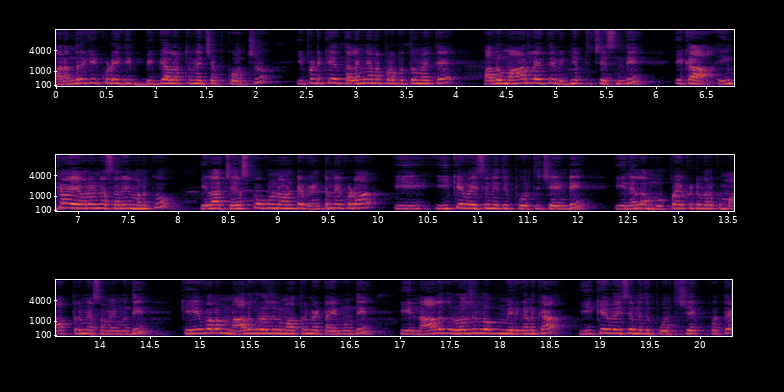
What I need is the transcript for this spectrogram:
వారందరికీ కూడా ఇది బిగ్ అలర్ట్ అనే చెప్పుకోవచ్చు. ఇప్పటికే తెలంగాణ ప్రభుత్వం అయితే పలుమార్లు అయితే విజ్ఞప్తి చేసింది. ఇక ఇంకా ఎవరైనా సరే మనకు ఇలా చేసుకోకుండా ఉంటే వెంటనే కూడా ఈ ఈకేవైసీ అనేది పూర్తి చేయండి. ఈ నెల ముప్పై ఒకటి వరకు మాత్రమే సమయం ఉంది. కేవలం నాలుగు రోజులు మాత్రమే టైం ఉంది. ఈ నాలుగు రోజుల్లోపు మీరు కనుక ఈకేవైసీ అనేది పూర్తి చేయకపోతే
